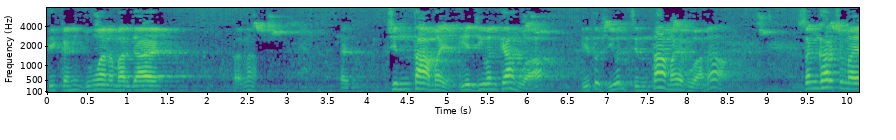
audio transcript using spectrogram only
कि कहीं जुआ न मर जाए, है ना? चिंतामय, ये जीवन क्या हुआ? ये तो जीवन चिंतामय हुआ ना। संघर्षमय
